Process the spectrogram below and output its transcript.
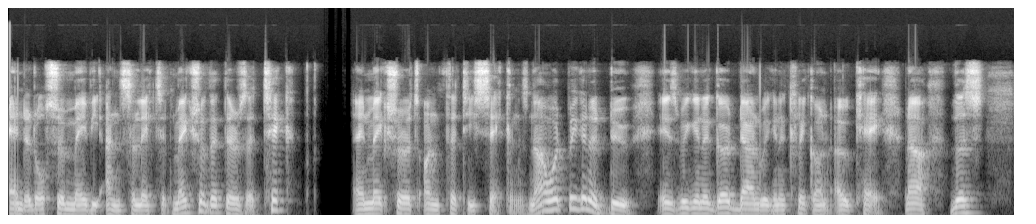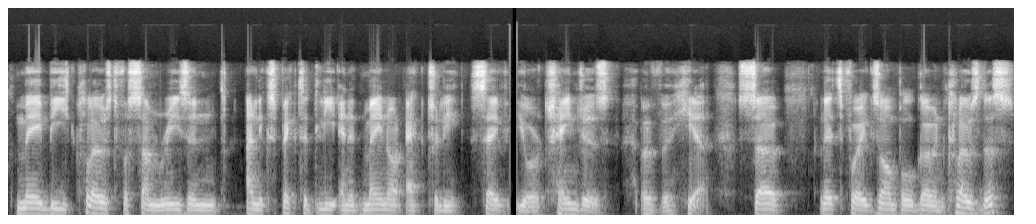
and it also may be unselected. Make sure that there's a tick and make sure it's on 30 seconds. Now what we're going to do is we're going to go down, we're going to click on OK. Now this may be closed for some reason unexpectedly and it may not actually save your changes over here. So let's for example go and close this.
